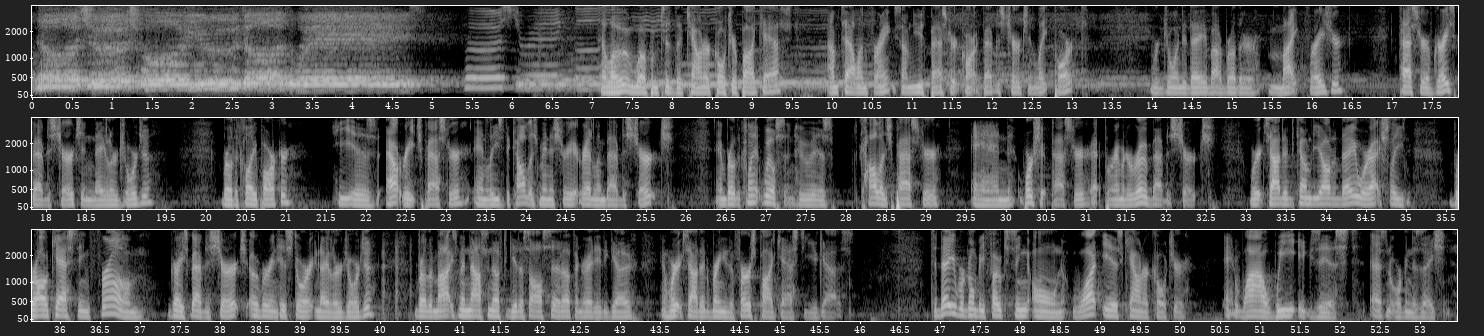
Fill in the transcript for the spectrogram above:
the church for you doth wait. Hello and welcome to the Counterculture Podcast. I'm Talon Franks. I'm youth pastor at Corinth Baptist Church in Lake Park. We're joined today by Brother Mike Frazier, pastor of Grace Baptist Church in Naylor, Georgia. Brother Clay Parker, he is outreach pastor and leads the college ministry at Redland Baptist Church. And Brother Clint Wilson, who is college pastor and worship pastor at Perimeter Road Baptist Church. We're excited to come to y'all today. We're actually broadcasting from Grace Baptist Church over in historic Naylor, Georgia. Brother Mike's been nice enough to get us all set up and ready to go, and we're excited to bring you the first podcast to you guys. Today, we're going to be focusing on what is counterculture and why we exist as an organization.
